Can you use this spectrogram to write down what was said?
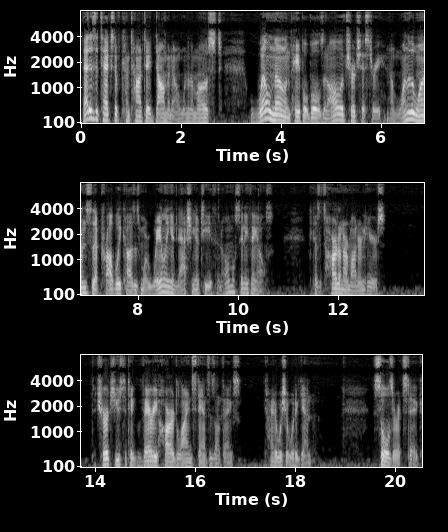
That is the text of Cantate Domino, one of the most well known papal bulls in all of church history, and one of the ones that probably causes more wailing and gnashing of teeth than almost anything else, because it's hard on our modern ears. The church used to take very hard line stances on things. Kind of wish it would again. Souls are at stake.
